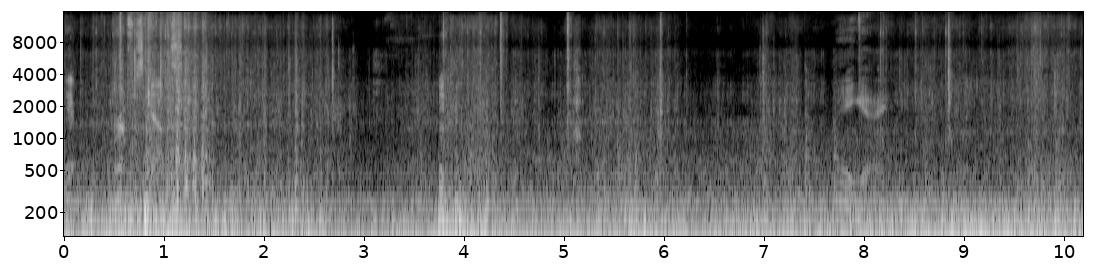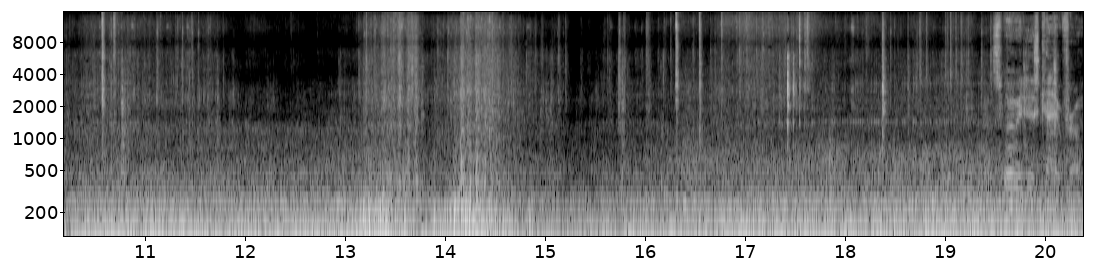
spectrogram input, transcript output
Yep, rough as guts. there you go. That's where we just came from.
